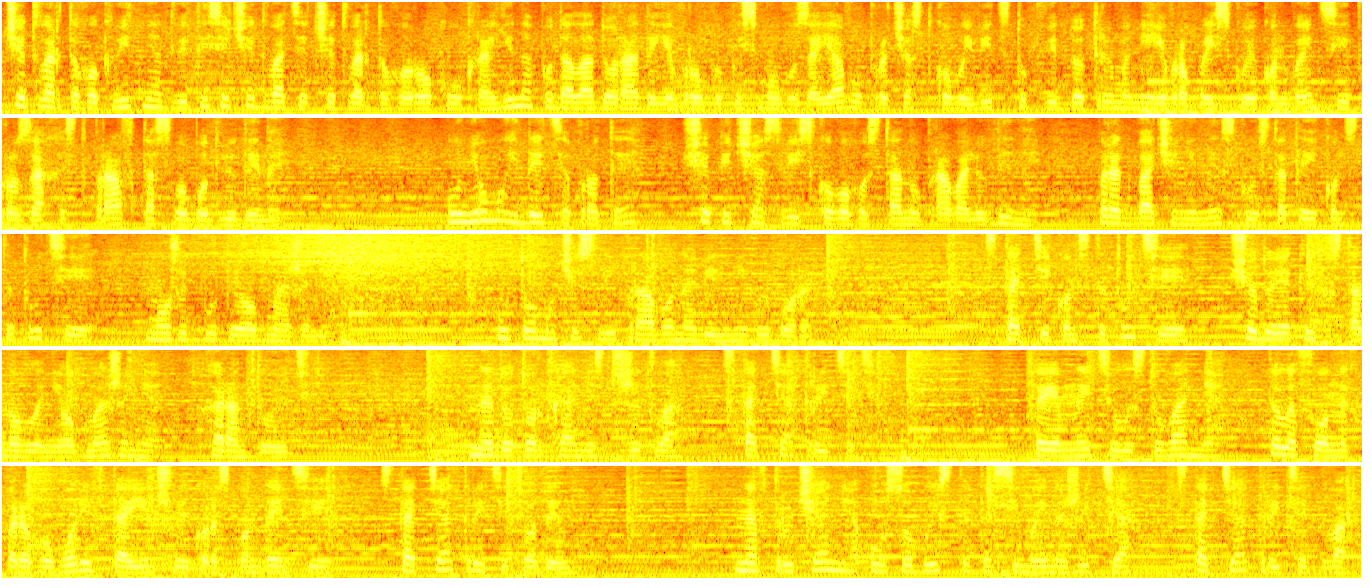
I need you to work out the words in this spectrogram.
4 квітня 2024 року Україна подала до Ради Європи письмову заяву про частковий відступ від дотримання Європейської конвенції про захист прав та свобод людини. У ньому йдеться про те, що під час військового стану права людини, передбачені низкою статей Конституції, можуть бути обмежені, у тому числі право на вільні вибори. Статті Конституції, щодо яких встановлені обмеження, гарантують недоторканність житла, стаття 30, таємницю листування, телефонних переговорів та іншої кореспонденції, стаття 31, невтручання у особисте та сімейне життя, стаття 32.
